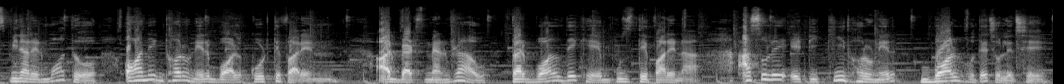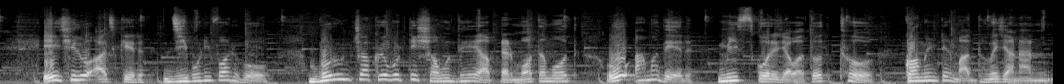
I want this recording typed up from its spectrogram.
স্পিনারের মতো অনেক ধরনের বল করতে পারেন। আর ব্যাটসম্যানরাও তার বল দেখে বুঝতে পারে না, আসলে এটি কি ধরনের বল হতে চলেছে। এই ছিল আজকের জীবনী পর্ব। বরুণ চক্রবর্তী সম্বন্ধে আপনার মতামত ও আমাদের মিস করে যাওয়া তথ্য কমেন্টের মাধ্যমে জানান।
